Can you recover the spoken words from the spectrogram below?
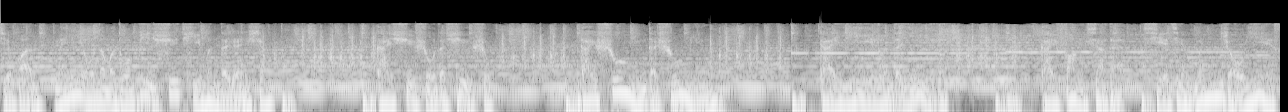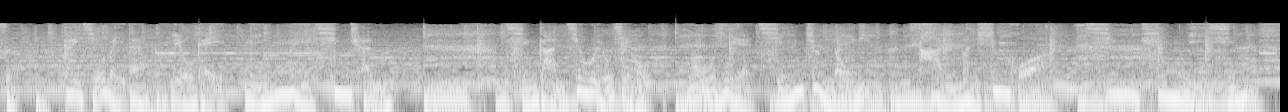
喜欢没有那么多必须提问的人生，该叙述的叙述，该说明的说明，该议论的议论，该放下的写进温柔夜色，该结尾的留给明媚清晨。情感交流节目《午夜情正浓》，探问生活，倾听你心。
